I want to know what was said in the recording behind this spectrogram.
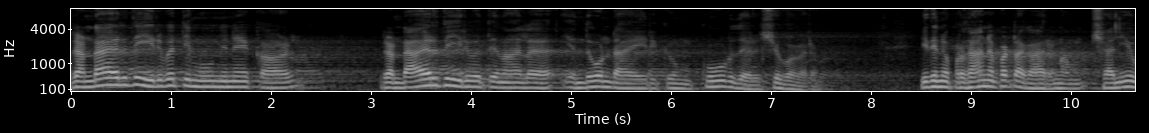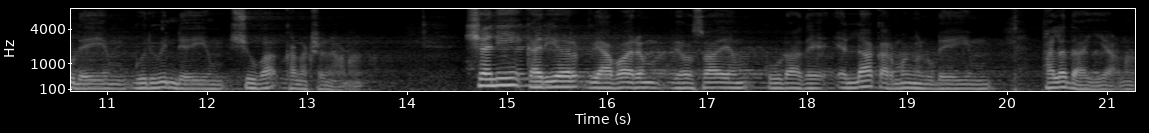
രണ്ടായിരത്തി ഇരുപത്തി മൂന്നിനേക്കാൾ രണ്ടായിരത്തി ഇരുപത്തി നാല് എന്തുകൊണ്ടായിരിക്കും കൂടുതൽ ശുഭകരം? ഇതിന് പ്രധാനപ്പെട്ട കാരണം ശനിയുടെയും ഗുരുവിന്റെയും ശുഭ കണക്ഷനാണ്. ശനി കരിയർ വ്യാപാരം വ്യവസായം കൂടാതെ എല്ലാ കർമ്മങ്ങളുടെയും ഫലദായിയാണ്.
